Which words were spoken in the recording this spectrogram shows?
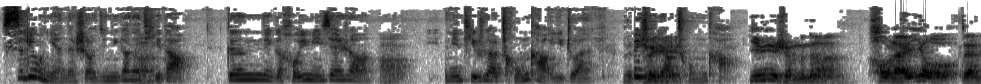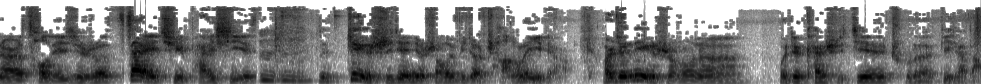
四六年的时候，就您刚才提到、跟那个侯一民先生，啊，您提出要重考艺专，呃为什么要重考？因为什么呢？后来又在那儿凑在一起说再去排戏，嗯嗯。这这个时间就稍微比较长了一点儿，而且那个时候呢，我就开始接触了地下党，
